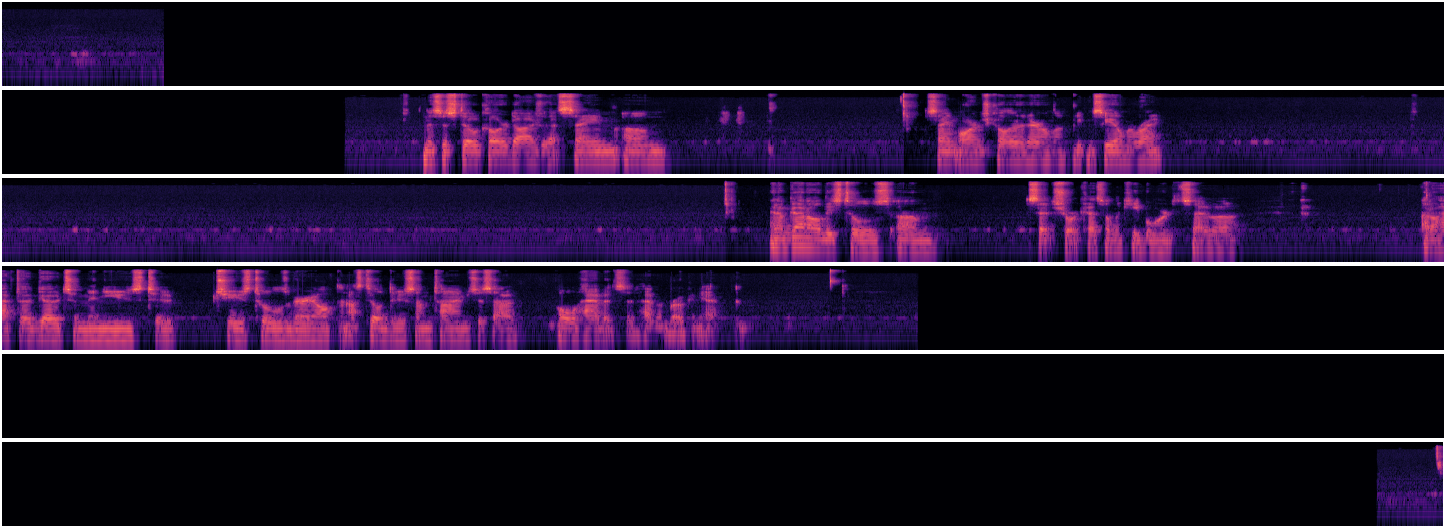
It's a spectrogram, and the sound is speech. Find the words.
And this is still color dodge with that same um, same orange color there on the you can see it on the right. And I've got all these tools um, set shortcuts on the keyboard, so uh, I don't have to go to menus to choose tools very often. I still do sometimes, just out of old habits that haven't broken yet.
